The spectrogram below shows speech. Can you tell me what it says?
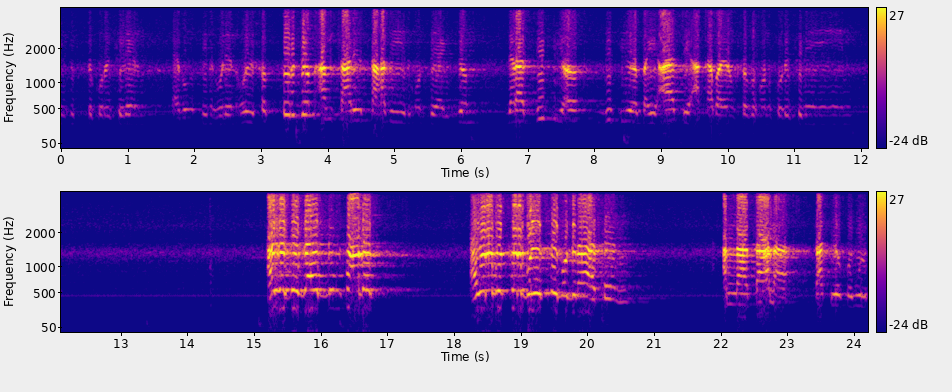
নিযুক্ত করেছিলেন। এবং তিনি হলেন ওই সত্তর জন আনসারের সাহাবির মধ্যে একজন যারা দ্বিতীয় দ্বিতীয় বাই আজে আকাবায় অংশগ্রহণ করেছিলেন। এগারো বছর বয়সে মুদ্রা আছেন আল্লাহ তালা তাকেও কবুল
